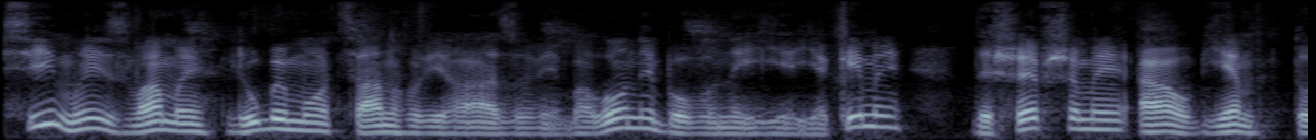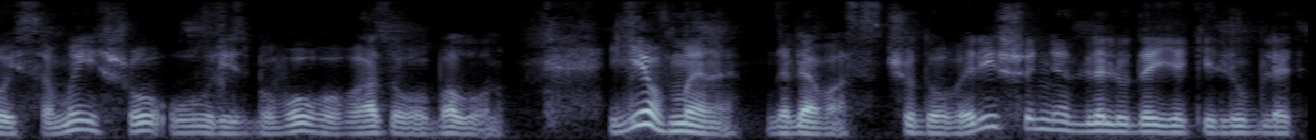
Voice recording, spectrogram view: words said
Всі ми з вами любимо цангові газові балони, бо вони є якими дешевшими, а об'єм той самий, що у різьбового газового балону. Є в мене для вас чудове рішення для людей, які люблять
